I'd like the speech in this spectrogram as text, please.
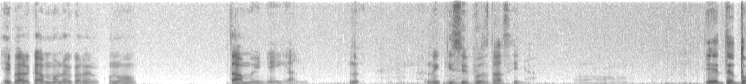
এবারকার মনে করেন কোনো দামই নেই গেল। মানে কিছুই বুঝতেছি না। এতে তো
